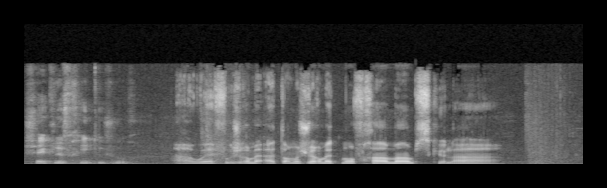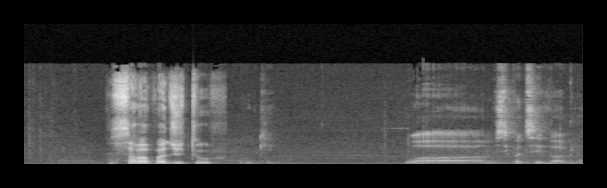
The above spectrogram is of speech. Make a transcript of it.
je suis avec le free toujours. Ah ouais, faut que je remette. Attends, moi je vais remettre mon frein à main parce que là. Ça va pas du tout. Ok. Waouh, mais c'est quoi de ces vagues là?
